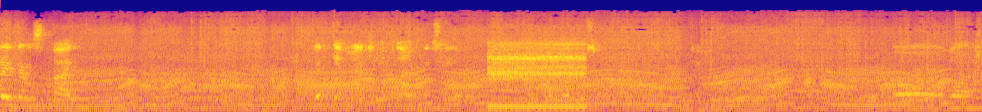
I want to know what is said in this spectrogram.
Accelerator is stuck. Wait, can we actually climb this hill? Oh gosh.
